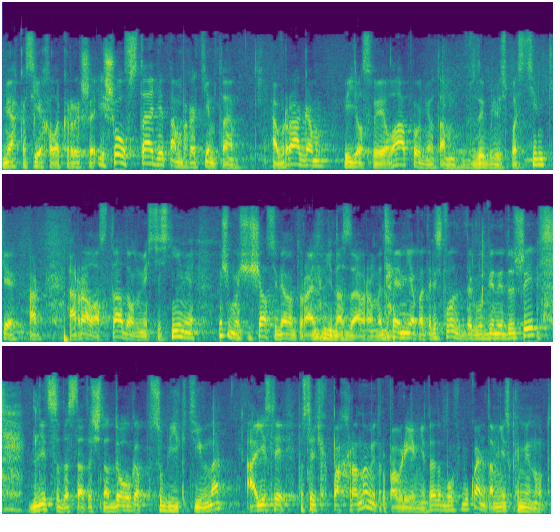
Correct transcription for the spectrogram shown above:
мягко съехала крыша, и шел в стаде там по каким-то оврагам, видел свои лапы, у него там вздыбились пластинки, ор, орало стадо, он вместе с ними. В общем, ощущал себя натуральным динозавром. Это меня потрясло до глубины души. Длится достаточно долго, субъективно. А если посмотреть по хронометру, по времени, то это было буквально там несколько минут.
